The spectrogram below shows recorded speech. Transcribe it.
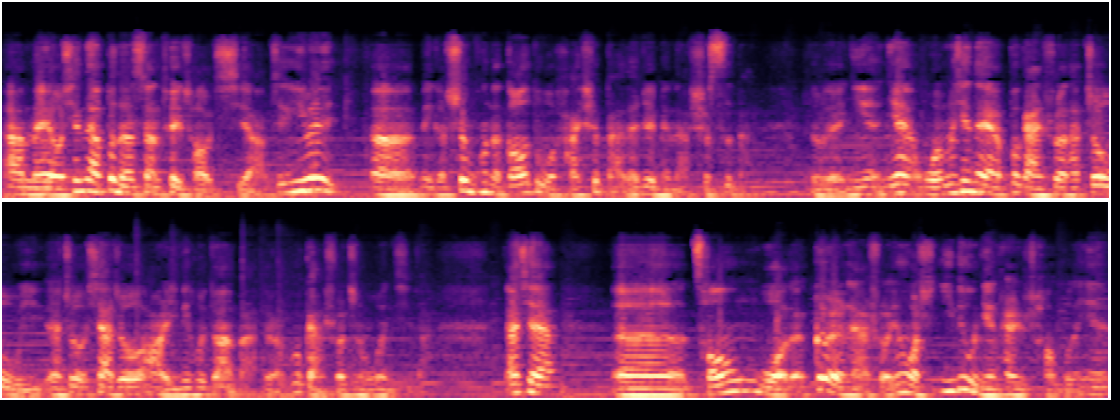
啊，没有，现在不能算退潮期啊，这因为呃那个顺控的高度还是摆在这边的十四板。对不对？你你我们现在也不敢说它周五一呃周下周二一定会断板，对吧？不敢说这种问题的。而且，呃，从我的个人来说，因为我是一六年开始炒股的，一年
